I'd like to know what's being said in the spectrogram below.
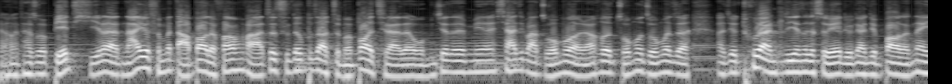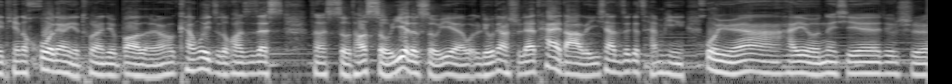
然后他说别提了，哪有什么打爆的方法，这次都不知道怎。怎么爆起来的？我们就在那边瞎鸡巴琢磨，然后琢磨琢磨着啊，就突然之间这个首页流量就爆了，那一天的货量也突然就爆了。然后看位置的话是在呃首淘首页的首页，流量实在太大了，一下子这个产品货源啊，还有那些就是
